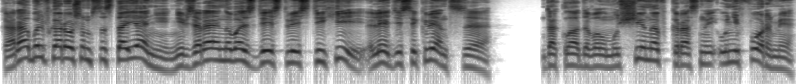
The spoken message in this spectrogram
«Корабль в хорошем состоянии, невзирая на воздействие стихии, леди Секвенция», докладывал мужчина в красной униформе,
